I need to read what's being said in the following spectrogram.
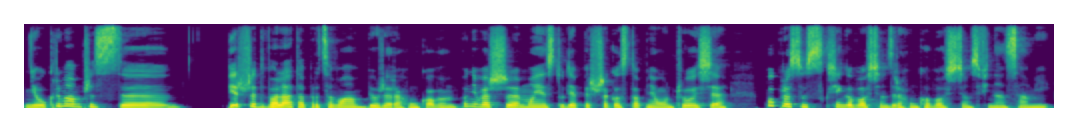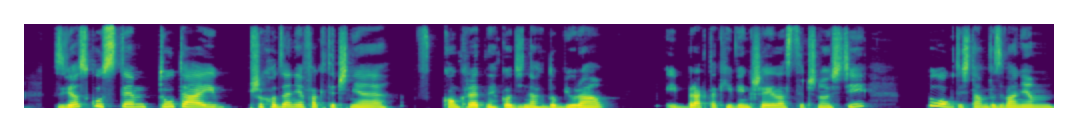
nie ukrywam, przez e, pierwsze dwa lata pracowałam w biurze rachunkowym, ponieważ e, moje studia pierwszego stopnia łączyły się po prostu z księgowością, z rachunkowością, z finansami. W związku z tym tutaj przychodzenie faktycznie w konkretnych godzinach do biura i brak takiej większej elastyczności było gdzieś tam wyzwaniem,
